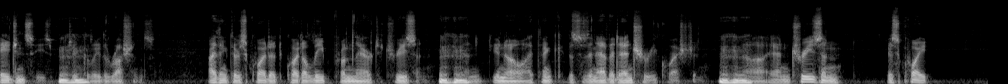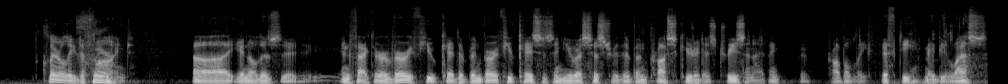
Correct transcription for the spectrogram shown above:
agencies, particularly the Russians. I think there's quite a quite a leap from there to treason, and you know, I think this is an evidentiary question, uh, and treason is quite clearly defined. Uh, you know, there's, in fact, there are very few. There have been very few cases in U.S. history that have been prosecuted as treason. I think probably 50, maybe less.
